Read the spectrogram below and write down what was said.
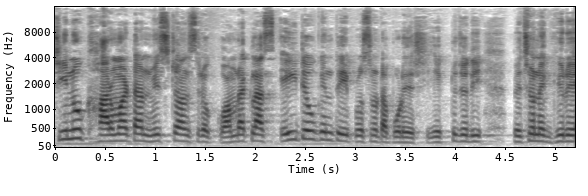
চিনুক হারমাটান মিস্টান সিরক্কো আমরা ক্লাস এইটেও কিন্তু এই প্রশ্নটা পড়ে এসেছি। একটু যদি পেছনে ঘিরে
